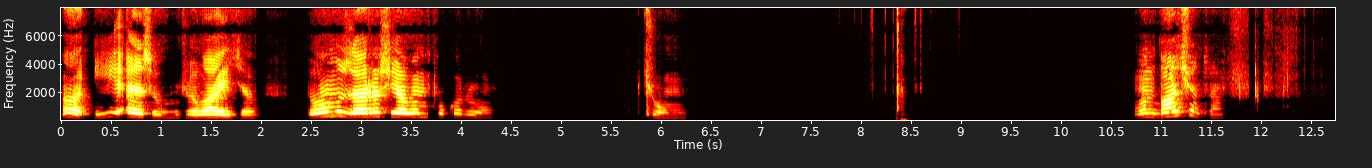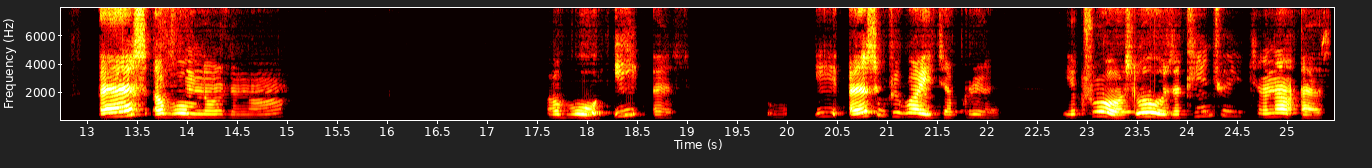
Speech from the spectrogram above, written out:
А ІС вживається. Тому зараз я вам покажу. В чому. Вон бачите? С або множина, або ІС. ІС вживається при, якщо слово закінчується на С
